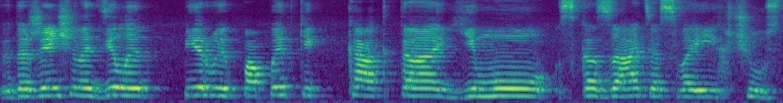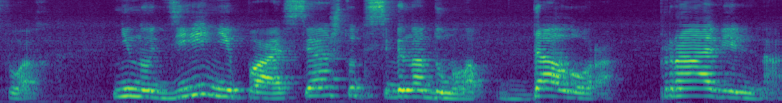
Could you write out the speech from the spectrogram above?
Когда женщина делает первые попытки как-то ему сказать о своих чувствах. Не нуди, не парься, что ты себе надумала. Да, Лора, правильно,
